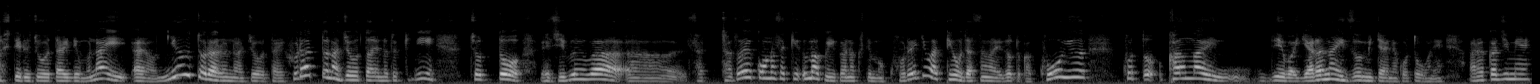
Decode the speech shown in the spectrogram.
ーしてる状態でもない、あの、ニュートラルな状態、フラットな状態の時に、ちょっと、え自分は、たとえこの先うまくいかなくても、これには手を出さないぞとか、こういうこと、考えではやらないぞみたいなことをね、あらかじめ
